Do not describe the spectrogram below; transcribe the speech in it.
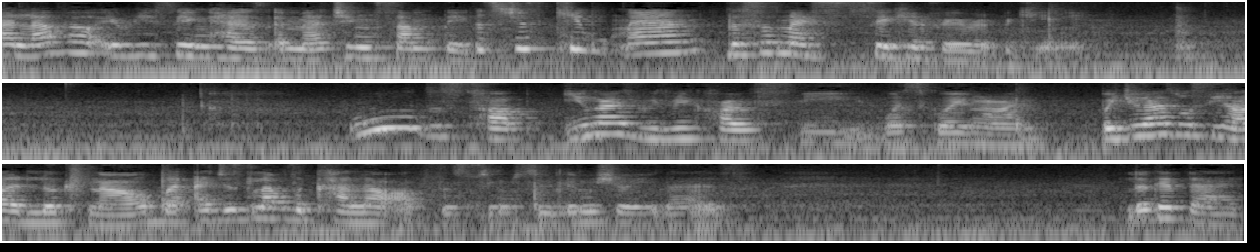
I love how everything has a matching something. It's just cute, man. This is my second favorite bikini. Ooh, this top. You guys really can't see what's going on. But you guys will see how it looks now. But I just love the color of this swimsuit. Let me show you guys. Look at that.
